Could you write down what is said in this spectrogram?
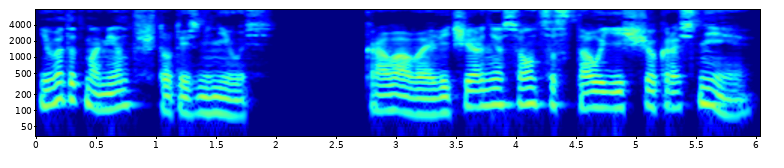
И в этот момент что-то изменилось. Кровавое вечернее солнце стало еще краснее,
